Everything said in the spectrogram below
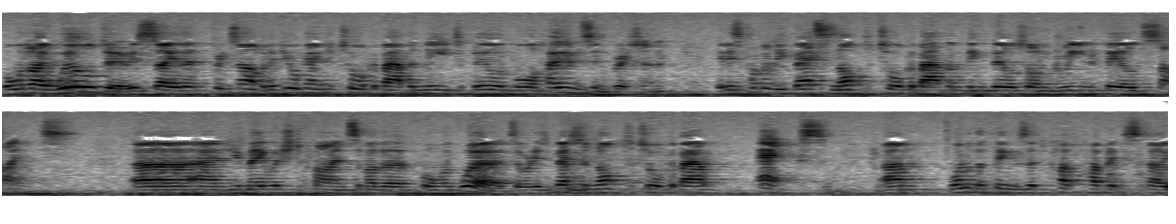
But what I will do is say that, for example, if you're going to talk about the need to build more homes in Britain, it is probably best not to talk about them being built on greenfield sites. Uh, and you may wish to find some other form of words, or it is better not to talk about X. Um, one of the things that pu- public uh,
